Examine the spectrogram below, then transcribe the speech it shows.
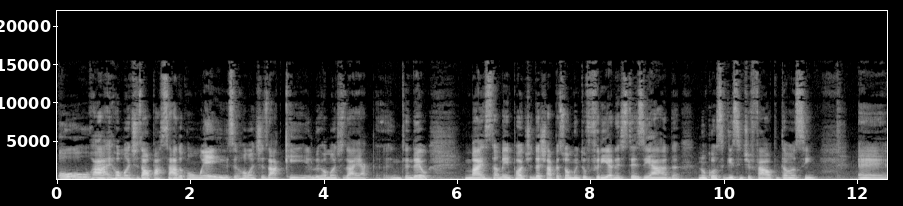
ou ai, romantizar o passado com o ex, romantizar aquilo e romantizar. Entendeu? Mas também pode deixar a pessoa muito fria, anestesiada, não conseguir sentir falta. Então, assim. É,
